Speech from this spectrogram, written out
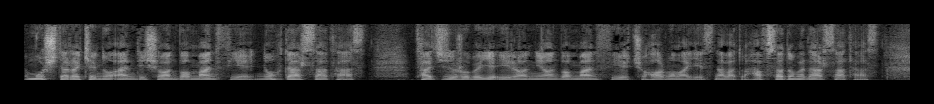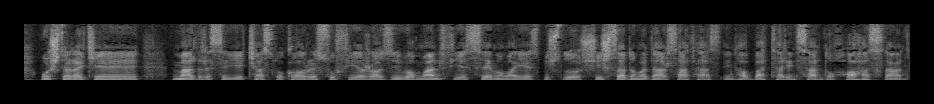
مشترک نواندیشان با منفی 9 درصد هست. تجربه ایرانیان با منفی 4 ممیز 97 صدم درصد هست. مشترک مدرسه کسب و کار صوفی رازی با منفی 3 ممیز 26 صدم درصد هست. اینها بدترین صندوق ها هستند.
